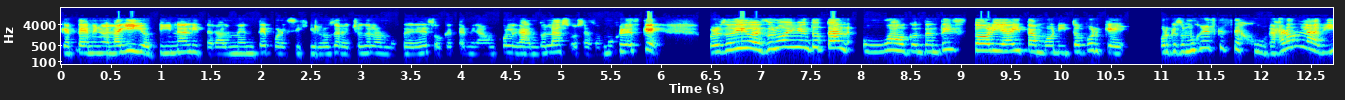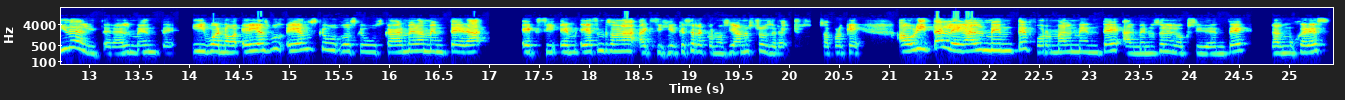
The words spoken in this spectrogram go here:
que terminó en la guillotina literalmente por exigir los derechos de las mujeres o que terminaron colgándolas, o sea, son mujeres que, por eso digo, es un movimiento tan, wow, con tanta historia y tan bonito porque porque son mujeres que se jugaron la vida literalmente. Y bueno, ellas, ellas los, que, los que buscaban meramente era ellas empezaron a exigir que se reconocieran nuestros derechos. O sea, porque ahorita legalmente, formalmente, al menos en el occidente, las mujeres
